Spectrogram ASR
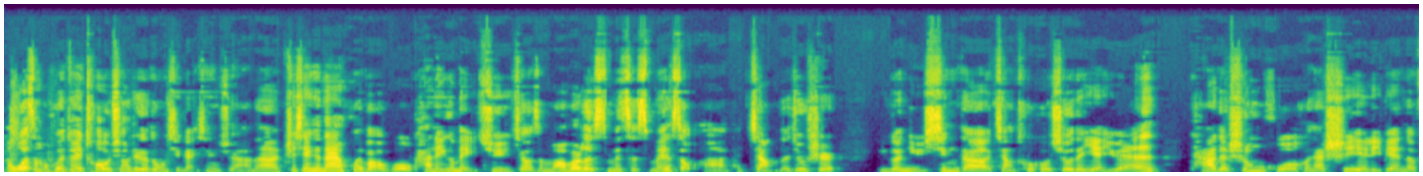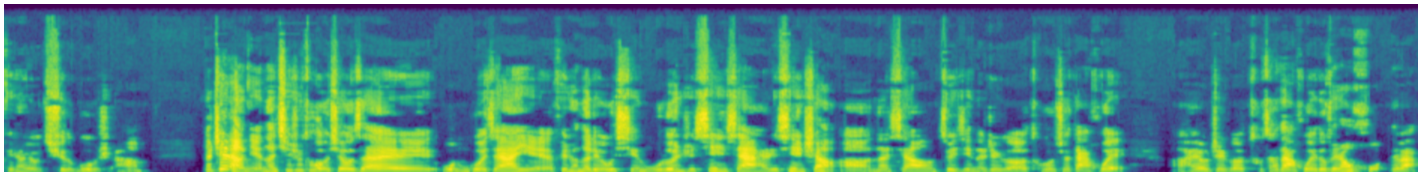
那我怎么会对脱口秀这个东西感兴趣啊？那之前跟大家汇报过，我看了一个美剧叫做《Marvelous Mrs. Maisel》啊，它讲的就是一个女性的讲脱口秀的演员，她的生活和她事业里边的非常有趣的故事哈。那这两年呢，其实脱口秀在我们国家也非常的流行，无论是线下还是线上啊。那像最近的这个脱口秀大会。啊，还有这个吐槽大会都非常火，对吧？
